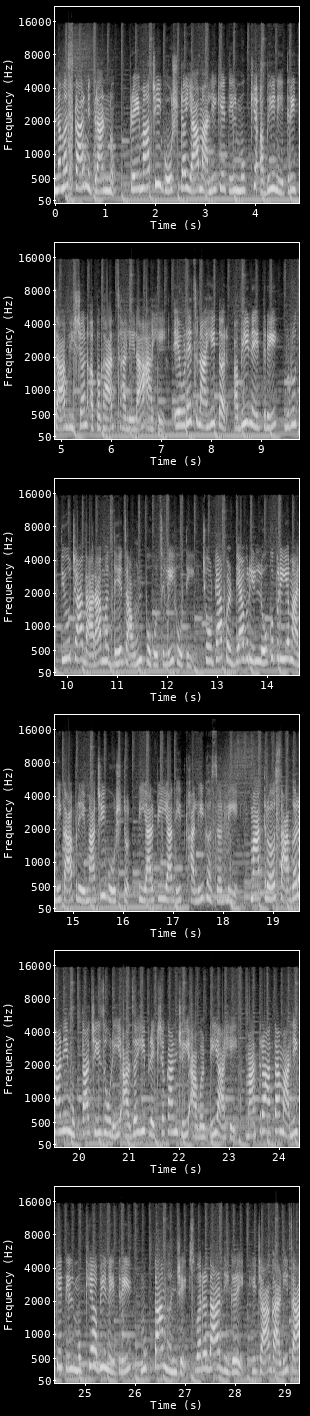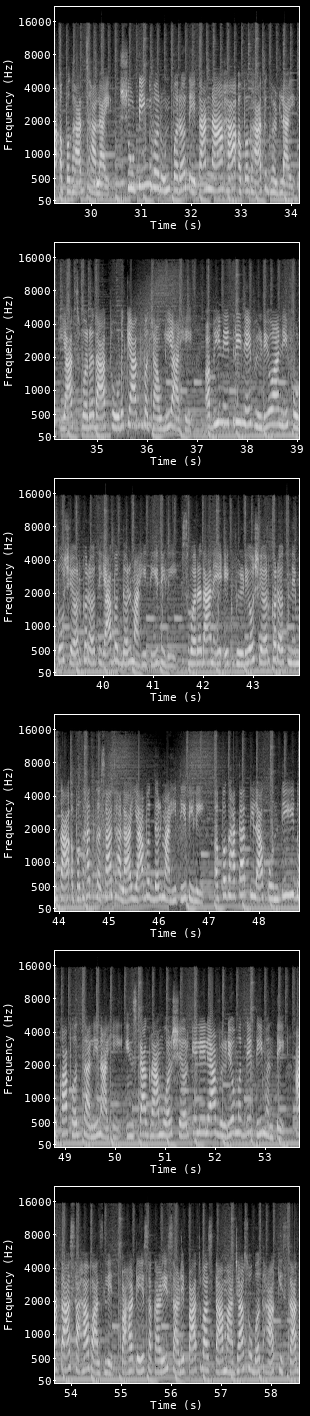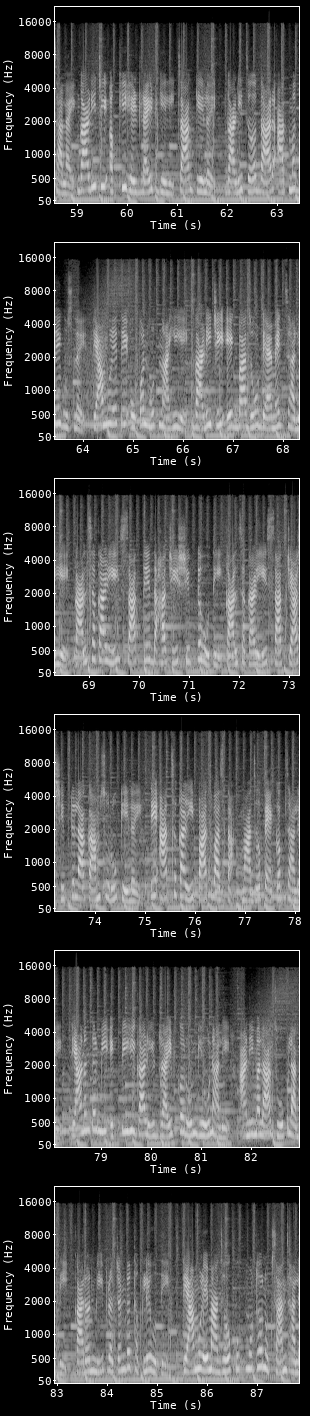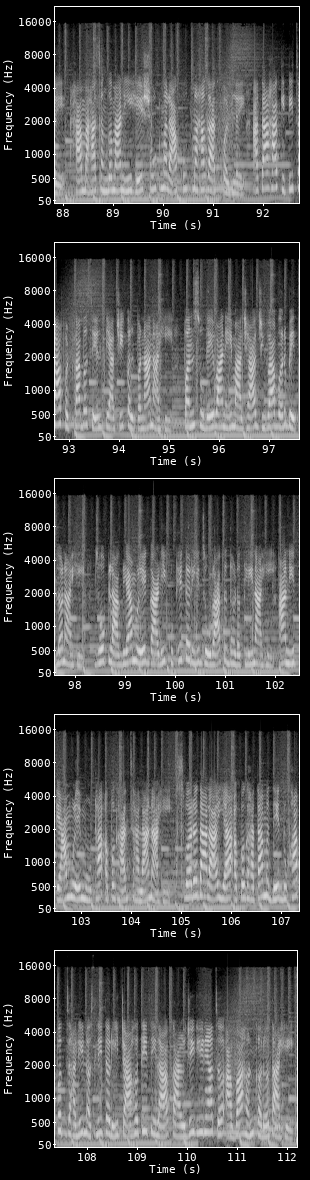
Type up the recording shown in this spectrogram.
नमस्कार मित्रांनो. प्रेमाची गोष्ट या मालिकेतील मुख्य अभिनेत्रीचा भीषण अपघात झालेला आहे. एवढेच नाही तर अभिनेत्री मृत्यूच्या दारामध्ये जाऊन पोहोचली होती. छोट्या पडद्यावरील लोकप्रिय मालिका प्रेमाची गोष्ट टीआरपी यादीत खाली घसरली मात्र सागर आणि मुक्ताची जोडी आजही प्रेक्षकांची आवडती आहे. मात्र आता मालिकेतील मुख्य अभिनेत्री मुक्ता म्हणजे स्वरदा ढिगळे हिच्या गाडीचा अपघात झालाय. शूटिंग वरून परत येताना हा अपघात घडलाय. याच वरदा थोडक्यात बचावली आहे. अभिनेत्रीने व्हिडिओ आणि फोटो शेअर करत याबद्दल माहिती दिली. स्वरदाने एक व्हिडिओ शेअर करत नेमका अपघात कसा झाला याबद्दल माहिती दिली. अपघातात तिला कोणतीही दुखापत झाली नाही. इंस्टाग्रामवर शेअर केलेल्या व्हिडिओमध्ये ती म्हणते आता सहा वाजलेत. पहाटे सकाळी साडेपाच वाजता माझ्यासोबत हा किस्सा झालाय. गाडीची अख्खी हेडलाईट गेली. चाक गेलंय. गाडीचं दार आतमध्ये घुसलंय. त्यामुळे ते ओपन होत नाहीये. गाडीची एक बाजू डॅमेज झालीये. काल सकाळी सात ते दहाची शिफ्ट होती. काल सकाळी सातच्या शिफ्टला काम सुरू केलंय. ते आज सकाळी पाच वाजता माझं पॅकअप झालंय. त्यानंतर मी एकटी ही गाडी ड्राईव्ह करून घेऊन आले आणि मला झोप लागली कारण मी प्रचंड थकले होते. त्यामुळे माझं खूप मोठं नुकसान झालंय. हा महासंगमानी हे शूट मला खूप महागात पडलंय. आता हा कितीचा फटका बसेल त्याची कल्पना नाही. पण सुदैवाने माझ्या जीवावर बेतलं नाही. झोप लागल्यामुळे गाडी कुठेतरी जोरात धडकली नाही आणि त्यामुळे मोठा अपघात झाला नाही. स्वरदाला या अपघातामध्ये दुखापत झाली नसली तरी चाहते तिला काळजी घेण्याचं आवाहन करत आहे.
